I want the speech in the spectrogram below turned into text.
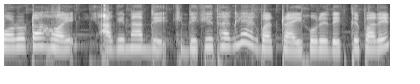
পরোটা হয়, আগে না দেখে থাকলে একবার ট্রাই করে দেখতে পারেন।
